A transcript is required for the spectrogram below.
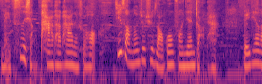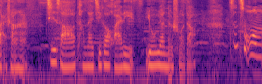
每次想啪啪啪的时候，鸡嫂呢就去老公房间找他。有一天晚上啊。鸡嫂躺在鸡哥怀里，幽怨地说道：“自从我们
